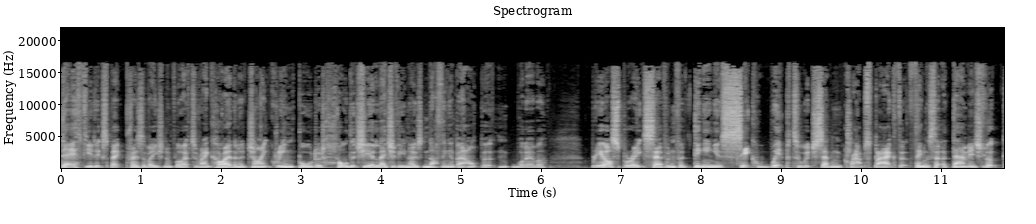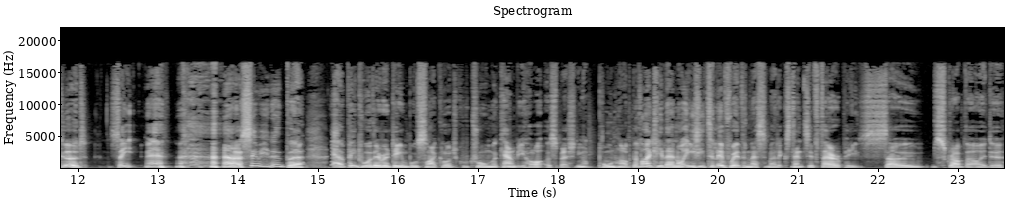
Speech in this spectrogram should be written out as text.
death, you'd expect preservation of life to rank higher than a giant green bordered hole that she allegedly knows nothing about, but whatever. Rios berates Seven for dinging his sick whip, to which Seven claps back that things that are damaged look good. See, yeah, I see what you did there. Yeah, people with irredeemable psychological trauma can be hot, especially on Pornhub, but likely they're not easy to live with unless they've had extensive therapy, so scrub that idea.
